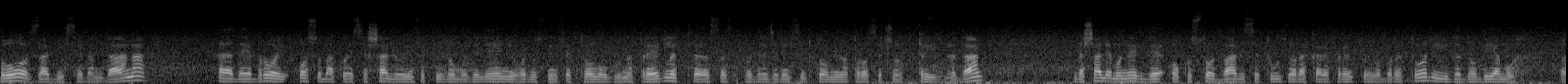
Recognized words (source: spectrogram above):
100 zadnjih sedam dana, E, da je broj osoba koje se šalju u infektivnom odeljenju, odnosno infektologu na pregled e, sa određenim simptomima prosječno 3 na dan, da šaljemo negde oko 120 uzoraka referentnoj laboratoriji i da dobijamo e,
